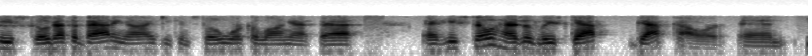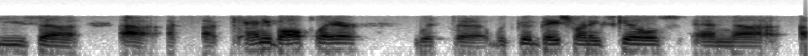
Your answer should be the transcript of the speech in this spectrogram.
he's still got the batting eye. He can still work along at bat, and he still has at least gap gap power. And he's uh, uh, a, a canny ball player with uh, with good base running skills and uh, a,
